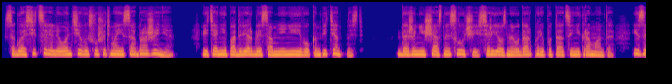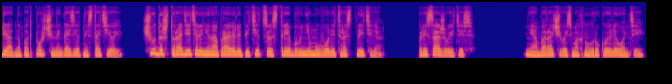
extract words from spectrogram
Согласится ли Леонтий выслушать мои соображения? Ведь они подвергли сомнению его компетентность. Даже несчастный случай, серьезный удар по репутации некроманта, изрядно подпорченный газетной статьей. Чудо, что родители не направили петицию с требованием уволить растлителя. «Присаживайтесь». Не оборачиваясь, махнул рукой Леонтий.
